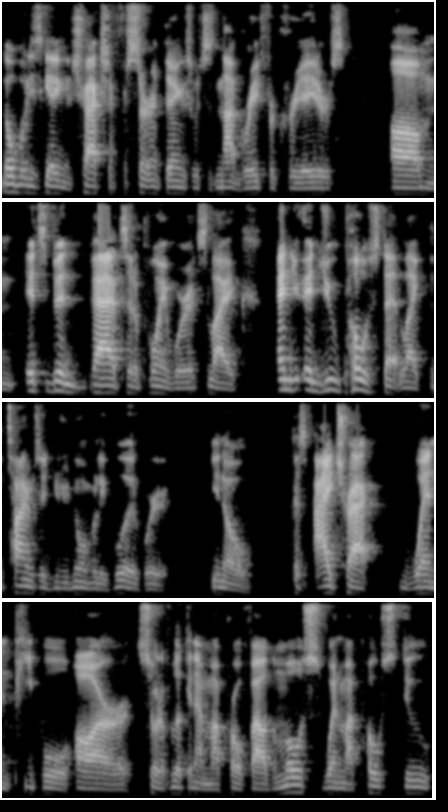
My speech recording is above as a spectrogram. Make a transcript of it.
Nobody's getting the traction for certain things, which is not great for creators. Um, it's been bad to the point where it's like and you and you post at like the times that you normally would, where you know, because I track when people are sort of looking at my profile the most, when my posts do,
